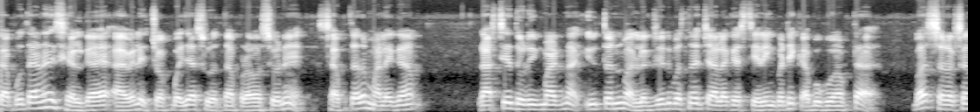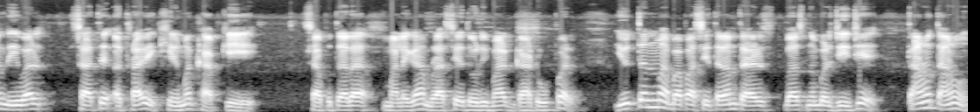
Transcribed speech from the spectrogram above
સાપુતારાની સેલગાએ આવેલી ચોક બજાર સુરતના પ્રવાસીઓને સાપુતારા માલેગામ રાષ્ટ્રીય ધોરીમાર્ગના યુતનમાં લક્ઝરી બસના ચાલકે સ્ટીરિંગ પરથી કાબુ ગુમાવતા બસ સંરક્ષણ દિવાલ સાથે અથડાવી ખીણમાં ખાબકી. સાપુતારા માલેગામ રાષ્ટ્રીય ધોરીમાર્ગ ઘાટ ઉપર યુતનમાં Bapa Sitaram travels bus number G J ત્રાણું ત્રાણું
